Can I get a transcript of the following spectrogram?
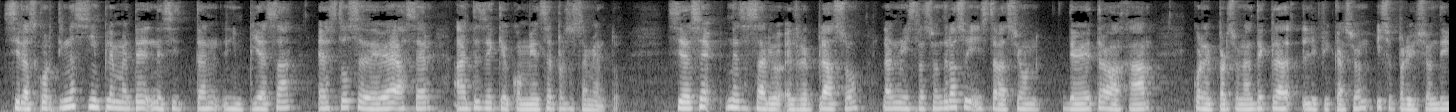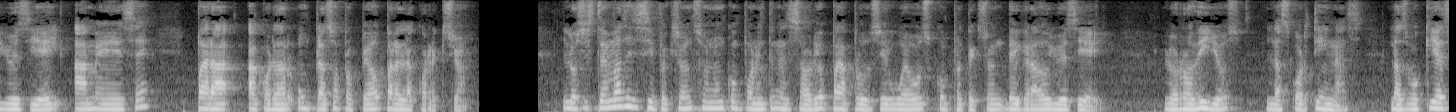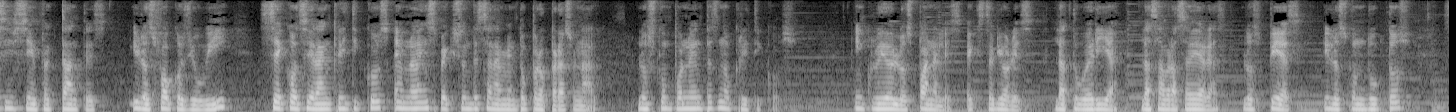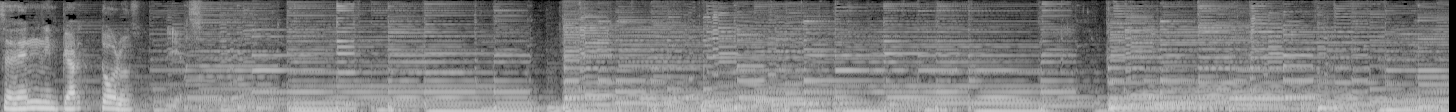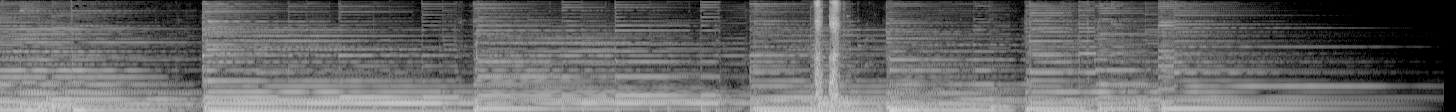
Si las cortinas simplemente necesitan limpieza, esto se debe hacer antes de que comience el procesamiento. Si es necesario el reemplazo, la administración de la instalación debe trabajar con el personal de calificación y supervisión de USDA AMS para acordar un plazo apropiado para la corrección. Los sistemas de desinfección son un componente necesario para producir huevos con protección de grado USDA. Los rodillos, las cortinas, las boquillas desinfectantes y los focos UV se consideran críticos en una inspección de saneamiento preoperacional. Los componentes no críticos, incluidos los paneles exteriores, la tubería, las abrazaderas, los pies y los conductos, se deben limpiar todos los días.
